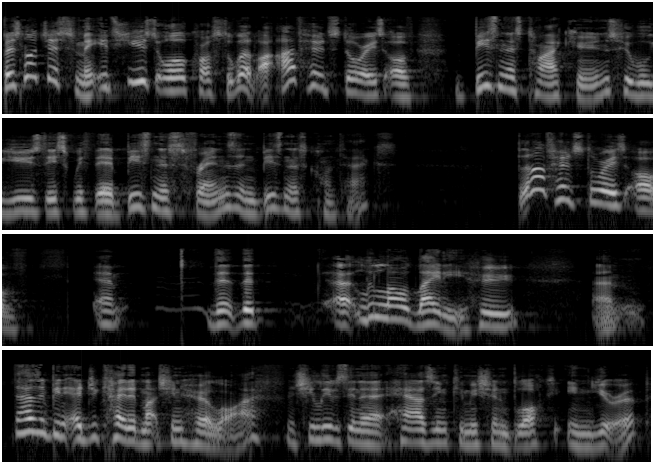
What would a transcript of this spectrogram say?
But it's not just for me, it's used all across the world. I've heard stories of business tycoons who will use this with their business friends and business contacts. But I've heard stories of um, the, the uh, little old lady who um, hasn't been educated much in her life, and she lives in a housing commission block in Europe.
